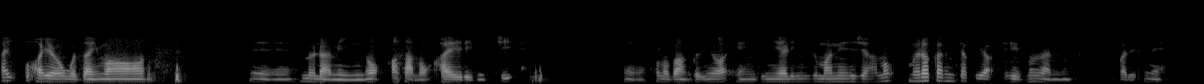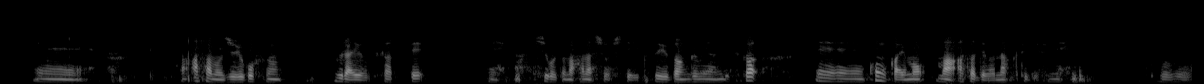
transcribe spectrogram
はい、おはようございます。えー、村民の朝の帰り道、えーこの番組はエンジニアリングマネージャーの村上拓也、えー、村民がですね、えー朝の15分ぐらいを使って、えー仕事の話をしていくという番組なんですが、え今回も、まあ、朝ではなくてですね、と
